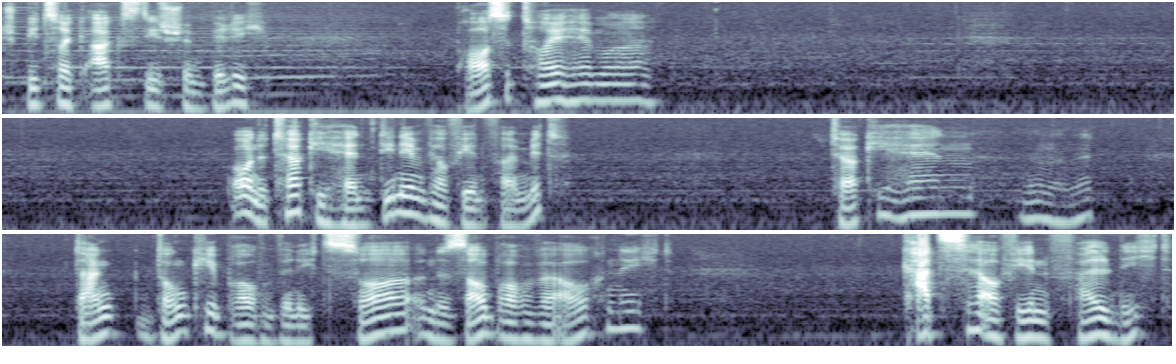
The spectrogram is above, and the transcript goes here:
Spielzeug-Axt, die ist schön billig. Bronze-Toy-Hammer. Oh, eine Turkey Hen. Die nehmen wir auf jeden Fall mit. Turkey Hen. Dank Donkey brauchen wir nicht. So, eine Sau brauchen wir auch nicht. Katze auf jeden Fall nicht.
